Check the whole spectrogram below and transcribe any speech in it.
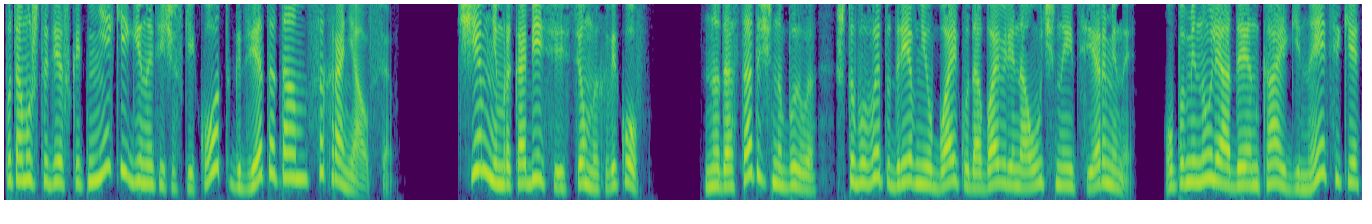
потому что, дескать, некий генетический код где-то там сохранялся. Чем не мракобесие из темных веков? Но достаточно было, чтобы в эту древнюю байку добавили научные термины, упомянули о ДНК и генетике,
